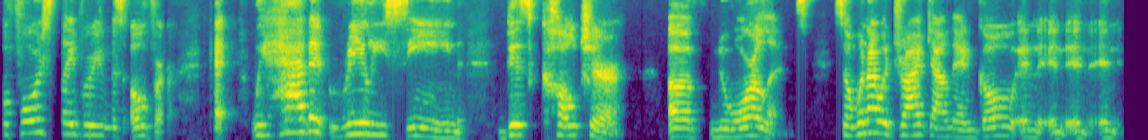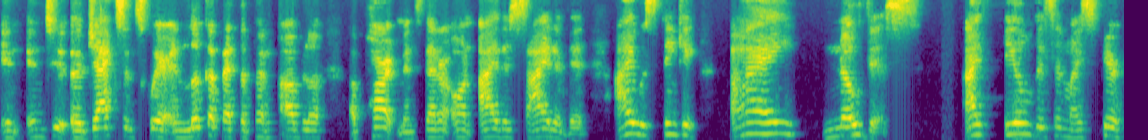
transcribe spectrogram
before slavery was over. We haven't really seen this culture of New Orleans. So when I would drive down there and go in, in, in, in, in into uh, Jackson Square and look up at the Pontalba apartments that are on either side of it, I was thinking, I know this. I feel this in my spirit.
